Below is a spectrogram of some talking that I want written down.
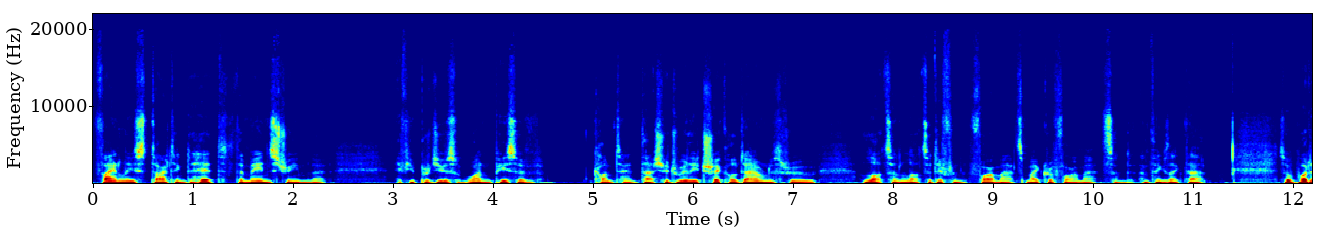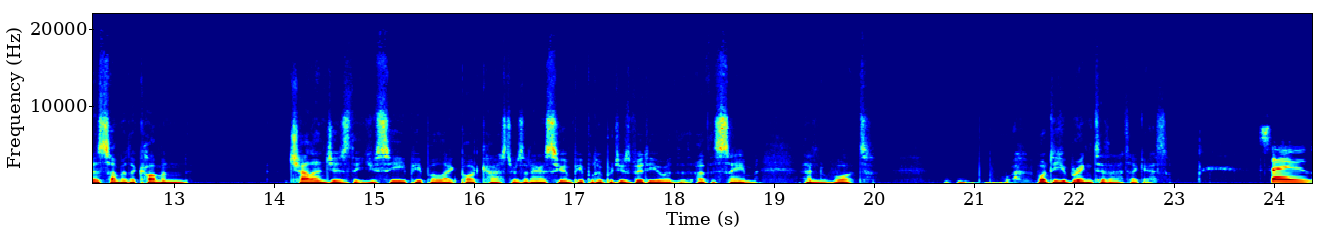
finally starting to hit the mainstream that if you produce one piece of content, that should really trickle down through lots and lots of different formats, micro formats, and, and things like that. So, what are some of the common challenges that you see people like podcasters, and I assume people who produce video are the, are the same, and what what do you bring to that? I guess. So,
